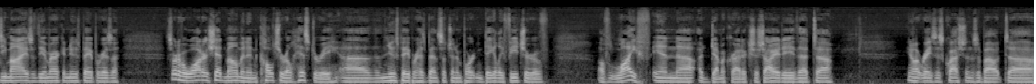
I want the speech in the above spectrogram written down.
demise of the American newspaper is a sort of a watershed moment in cultural history. Uh, the newspaper has been such an important daily feature of of life in uh, a democratic society that uh, you know it raises questions about uh,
